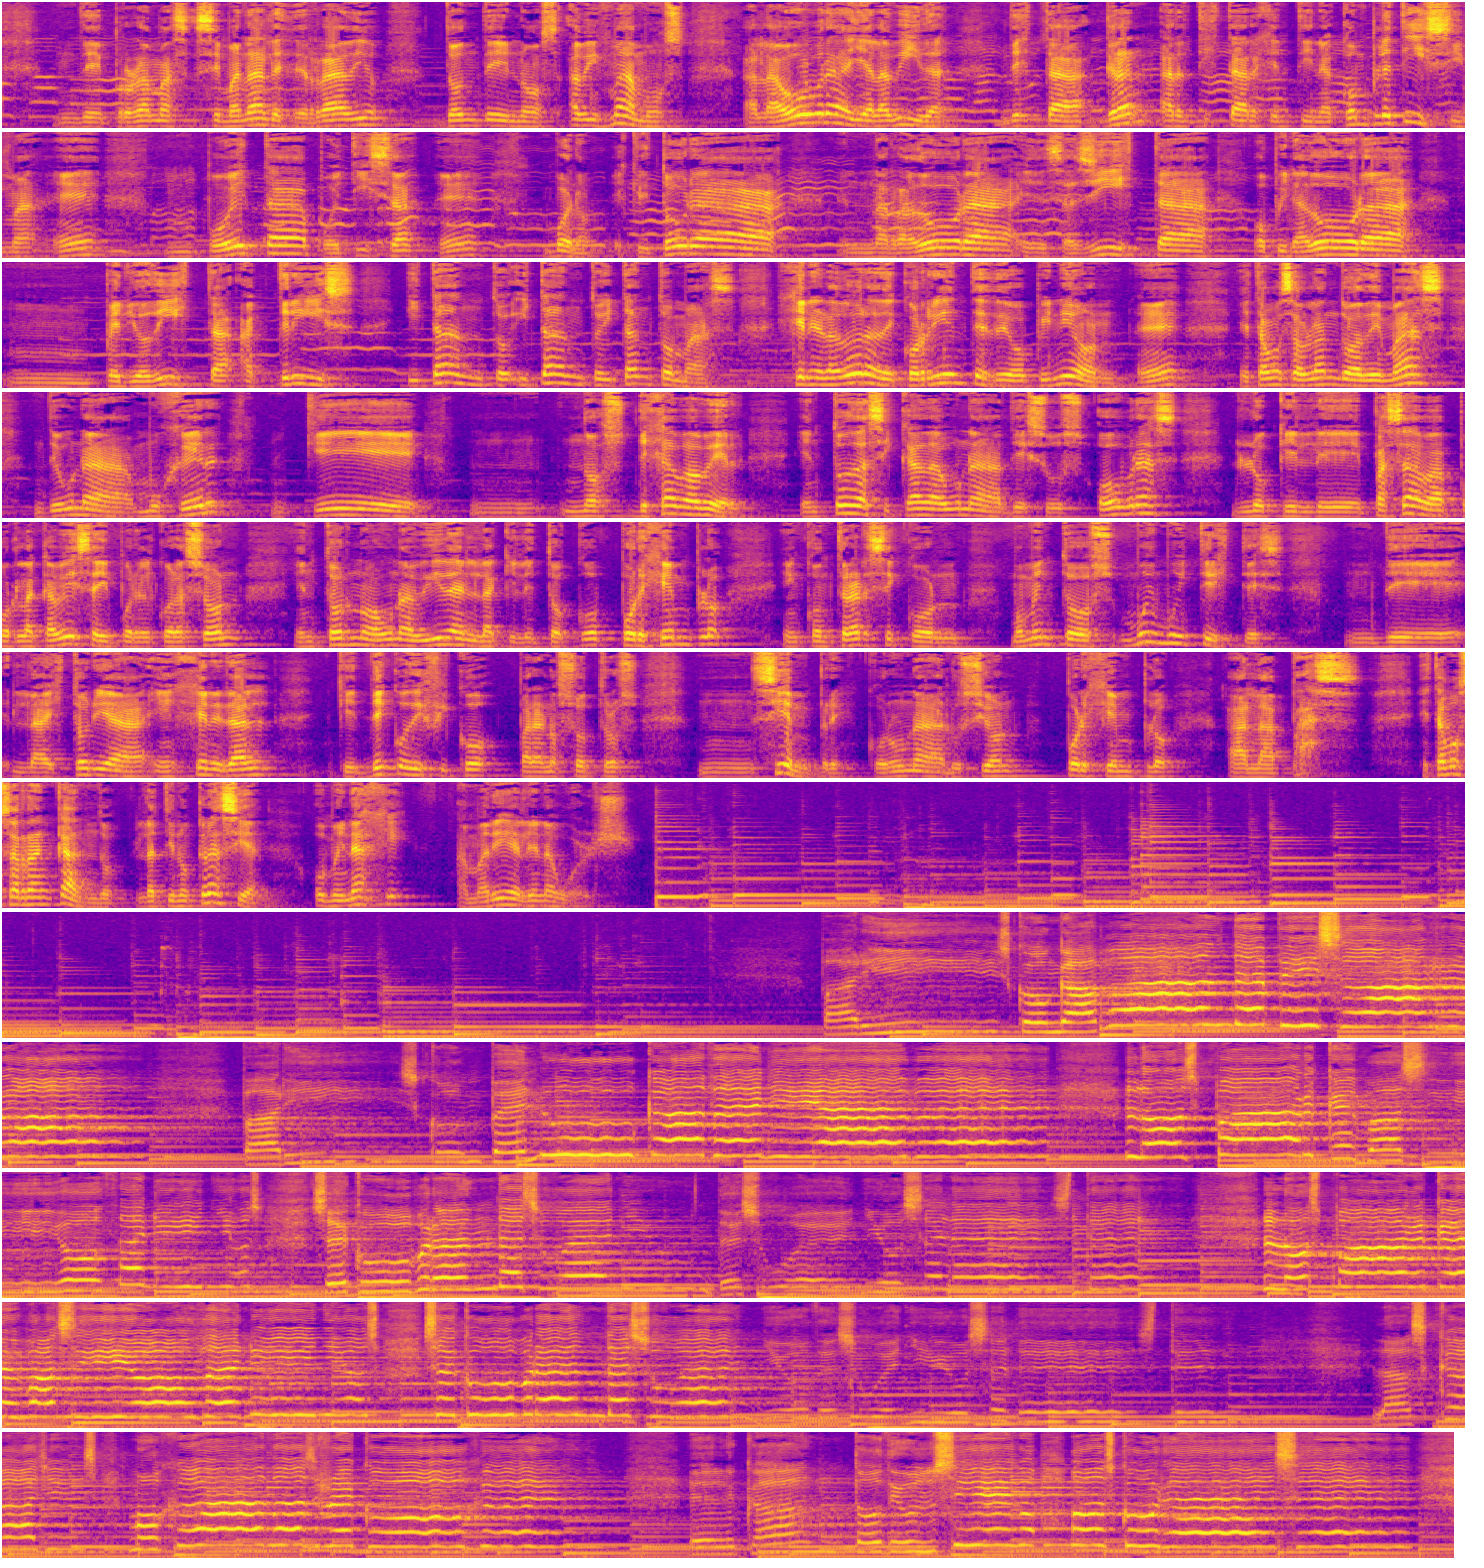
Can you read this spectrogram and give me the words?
de programas semanales de radio donde nos abismamos a la obra y a la vida de esta gran artista argentina, completísima, ¿eh? poeta, poetisa, ¿eh? bueno, escritora, narradora, ensayista, opinadora, mm, periodista, actriz y tanto y tanto y tanto más. Generadora de corrientes de opinión. ¿eh? Estamos hablando además de una mujer que mm, nos dejaba ver en todas y cada una de sus obras lo que le pasaba por la cabeza y por el corazón en torno a una vida en la que le tocó, por ejemplo, encontrarse con momentos muy, muy tristes de la historia en general que decodificó para nosotros mm, siempre con una alusión, por ejemplo, a la paz. Estamos arrancando Latinocracia, homenaje a María Elena Walsh. Con gabán de pizarra, París con peluca de nieve, los parques vacíos de niños se cubren de sueño, de sueño celeste. Los parques vacíos de niños se cubren de sueño de sueño celeste. Las calles mojadas recogen, el canto de un ciego oscurece.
